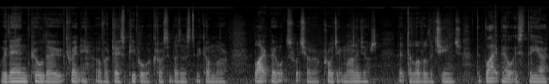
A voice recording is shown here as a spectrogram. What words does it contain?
We then pulled out 20 of our best people across the business to become our black belts, which are our project managers that deliver the change. The black belt is there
